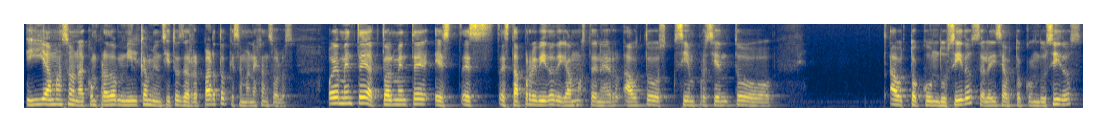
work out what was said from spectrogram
y Amazon ha comprado mil camioncitos de reparto que se manejan solos. Obviamente actualmente está prohibido, digamos, tener autos 100% autoconducidos, se le dice autoconducidos,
